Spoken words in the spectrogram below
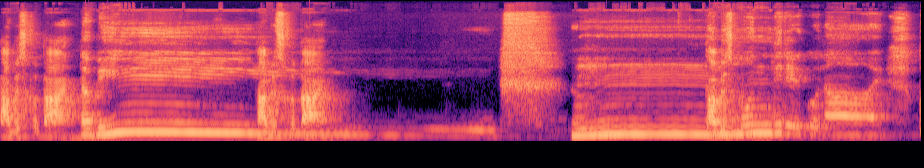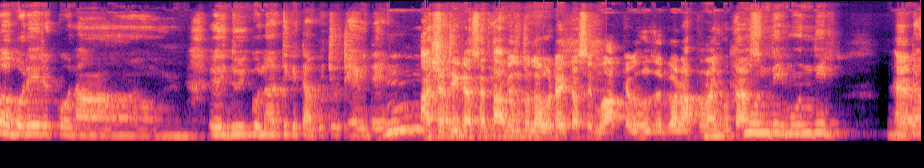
তাবিজ কোথায় তাবিজ কোথায় মন্দিরের কোনায় কবরের কোনায় এই দুই কোনা থেকে তাবিজ উঠে দেন আচ্ছা ঠিক আছে তাবিজগুলো উঠাইতেছে মুআক্কেল হুজুরগণ আপনারা কোথায় আছেন মন্দির মন্দির। দুটা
